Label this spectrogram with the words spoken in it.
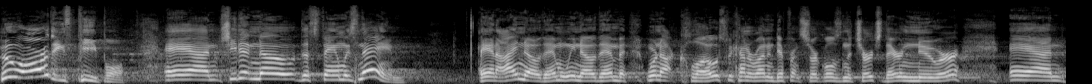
who are these people? And she didn't know this family's name. And I know them, we know them, but we're not close. We kind of run in different circles in the church. They're newer. And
